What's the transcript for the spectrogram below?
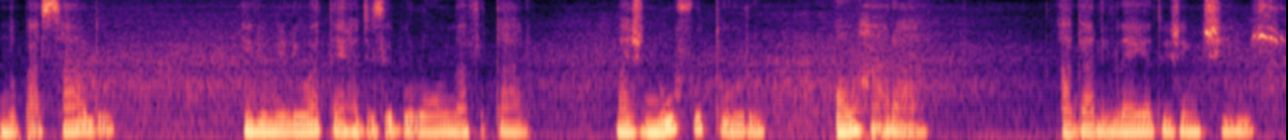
no passado, ele humilhou a terra de Zebulon e Naphtali, mas no futuro honrará a Galiléia dos gentios,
